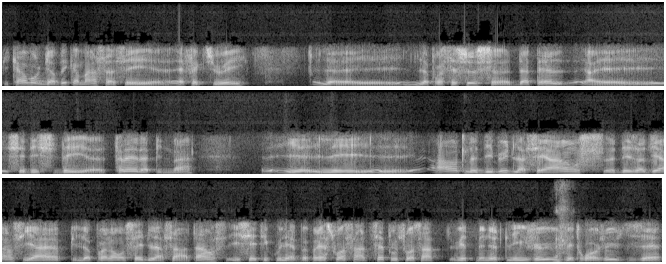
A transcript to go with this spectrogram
Puis quand vous regardez comment ça s'est effectué, le, le processus d'appel s'est décidé très rapidement entre le début de la séance des audiences hier puis le prononcé de la sentence, il s'est écoulé à peu près 67 ou 68 minutes. Les juges, les trois juges disaient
